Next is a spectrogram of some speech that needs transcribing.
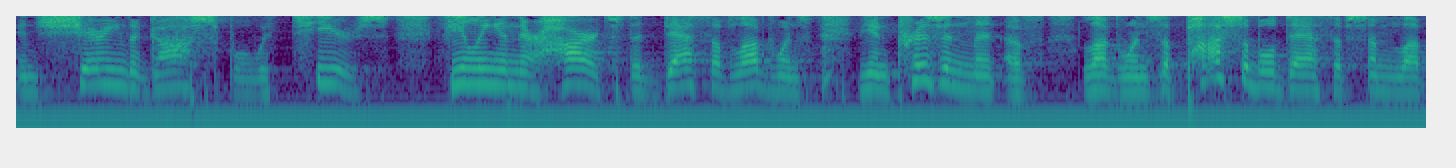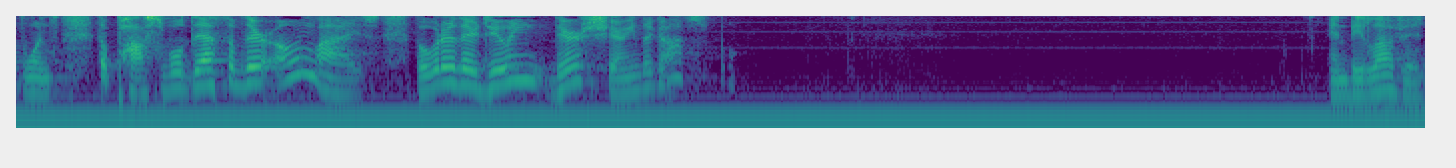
and sharing the gospel with tears, feeling in their hearts the death of loved ones, the imprisonment of loved ones, the possible death of some loved ones, the possible death of their own lives. But what are they doing? They're sharing the gospel. And beloved,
